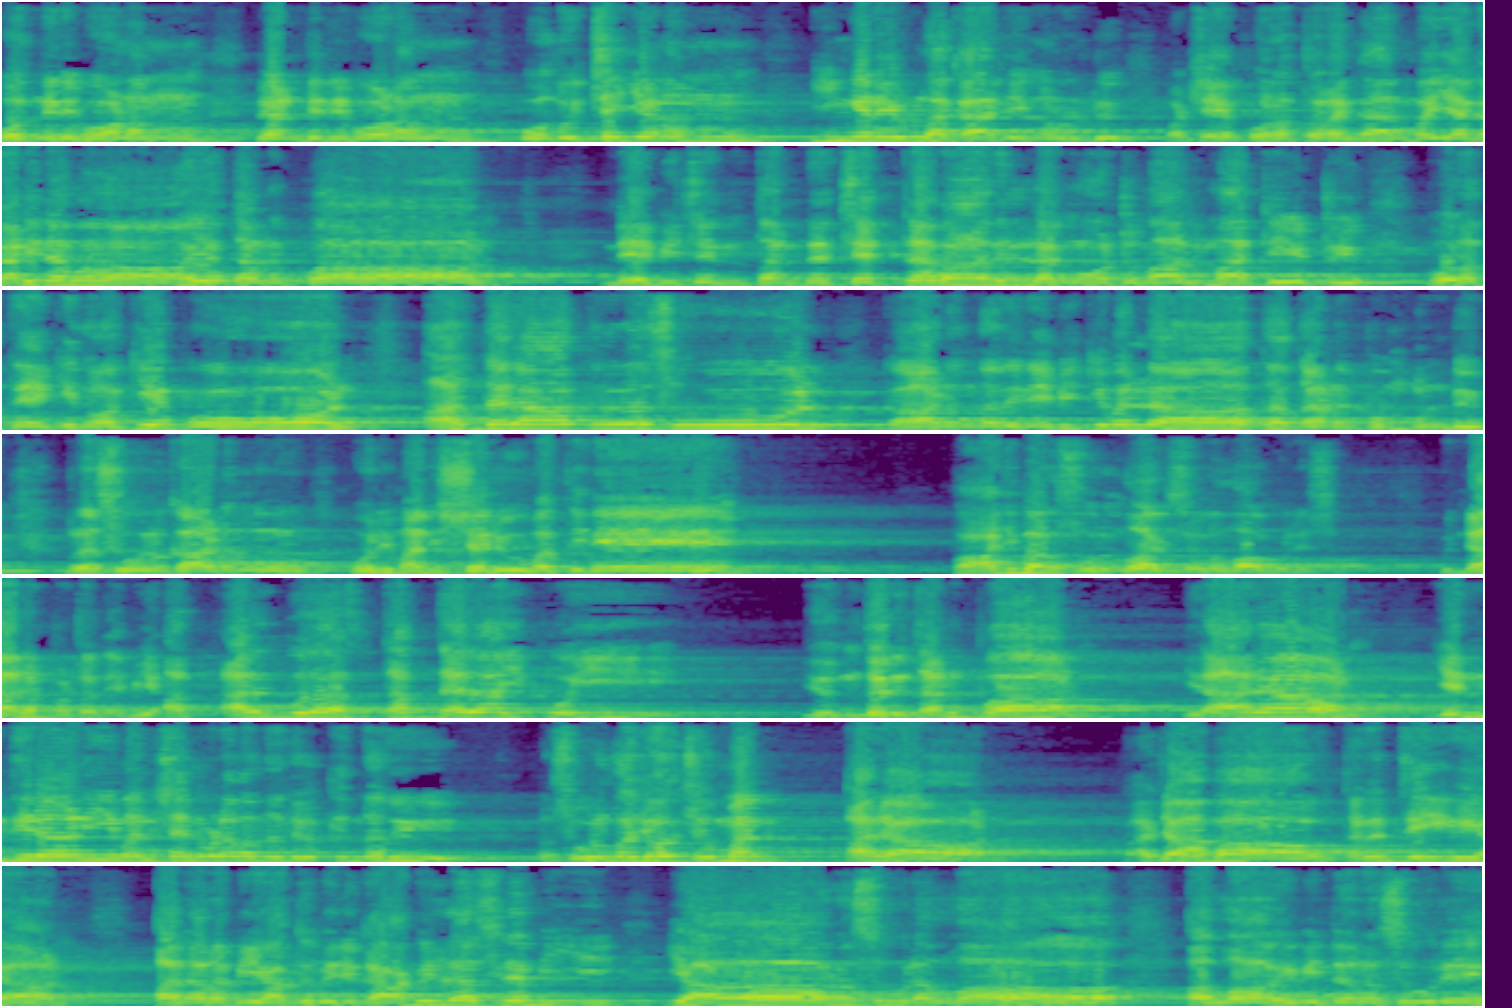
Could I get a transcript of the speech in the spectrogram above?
ഒന്നിന് പോണം രണ്ടിന് പോണം ഒതു ചെയ്യണം. ഇങ്ങനെയുള്ള കാര്യങ്ങളുണ്ട്. പക്ഷേ പുറത്തിറങ്ങാൻ വയ്യ കഠിനമായ തണുപ്പാണ് നബിച്ചൻ തന്റെ ചെറ്റവാതിൽ അങ്ങോട്ട് മാറി മാറ്റിയിട്ട് പുറത്തേക്ക് നോക്കിയപ്പോൾ അർദ്ധരാത്രി റസൂൽ കാണുന്നത് നബിക്ക് വല്ലാത്ത തണുപ്പും ഉണ്ട്. റസൂൽ കാണുന്നു ഒരു മനുഷ്യരൂപത്തിനെ. വാജിബ പുന്നാരപ്പെട്ട നബി അത്ഭുത സ്തബ്ധരായി പോയി. എന്തൊരു തണുപ്പാണ്. ഇതാരാണ്? എന്തിനാണ് ഈ മനുഷ്യൻ ഇവിടെ വന്ന് നിൽക്കുന്നത്? ചോദിച്ചു മൻ? ആരാണ്? ഉത്തരം ചെയ്യുകയാണ്. അന بن كعب കാബിൽ يا യാ റസൂലല്ലാഹ് അള്ളാഹുവിന്റെ റസൂലേ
